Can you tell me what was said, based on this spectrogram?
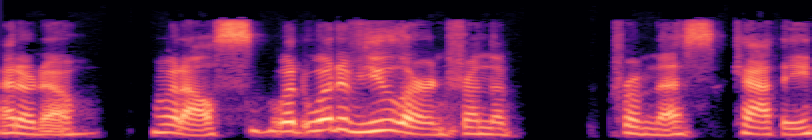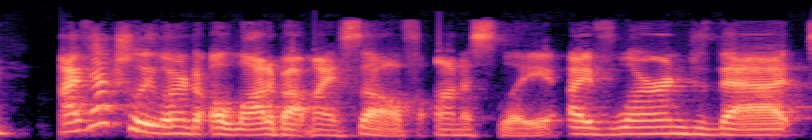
i don't know what else? What what have you learned from the from this kathy i've actually learned a lot about myself honestly i've learned that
